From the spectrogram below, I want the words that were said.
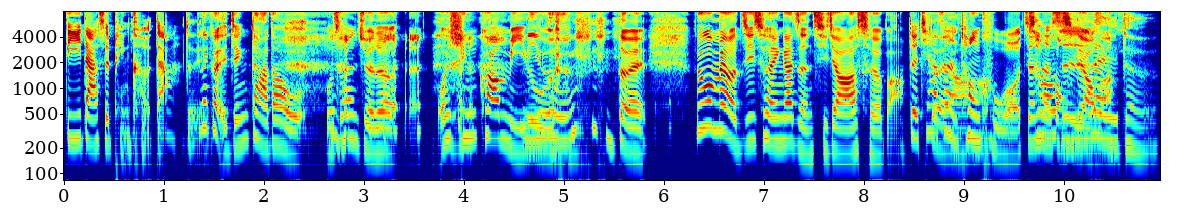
第一大是平科大。对那个已经大到我，我真的觉得 我已经快要迷路了。对，如果没有机车，应该只能骑脚踏车吧？对，其他真的很痛苦哦，真的超是。掉吧累的，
